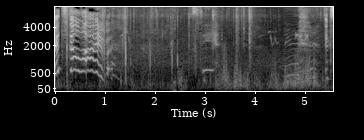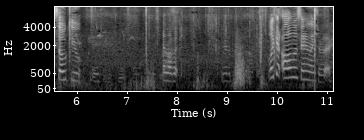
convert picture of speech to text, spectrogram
It's still alive! See? It's so cute. I love it. Look at all those dandelions over there.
